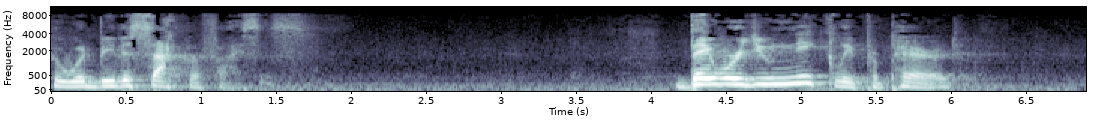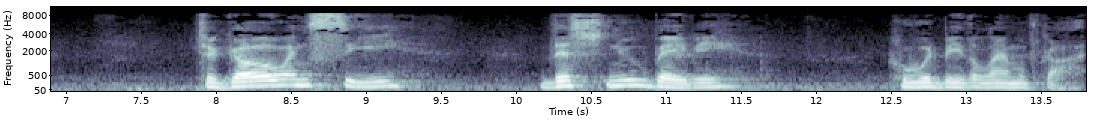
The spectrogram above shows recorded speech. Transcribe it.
who would be the sacrifices. They were uniquely prepared to go and see this new baby who would be the Lamb of God.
